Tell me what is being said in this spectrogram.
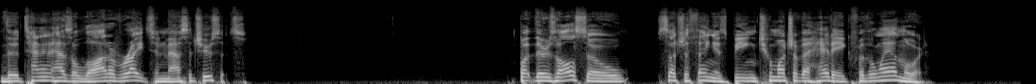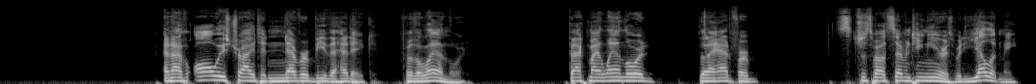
the tenant has a lot of rights in Massachusetts. But there's also such a thing as being too much of a headache for the landlord. And I've always tried to never be the headache for the landlord. In fact, my landlord that I had for just about 17 years would yell at me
